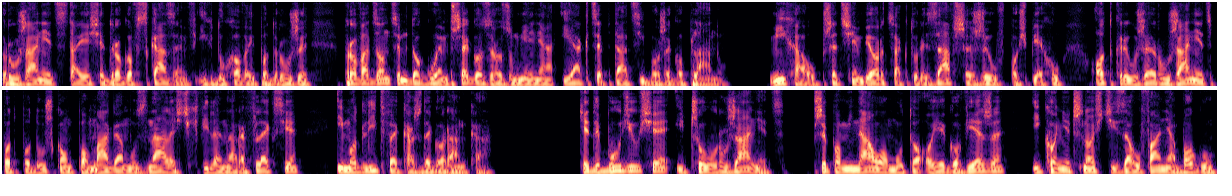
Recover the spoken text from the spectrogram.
różaniec staje się drogowskazem w ich duchowej podróży, prowadzącym do głębszego zrozumienia i akceptacji Bożego planu. Michał, przedsiębiorca, który zawsze żył w pośpiechu, odkrył, że różaniec pod poduszką pomaga mu znaleźć chwilę na refleksję i modlitwę każdego ranka. Kiedy budził się i czuł różaniec, przypominało mu to o jego wierze i konieczności zaufania Bogu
